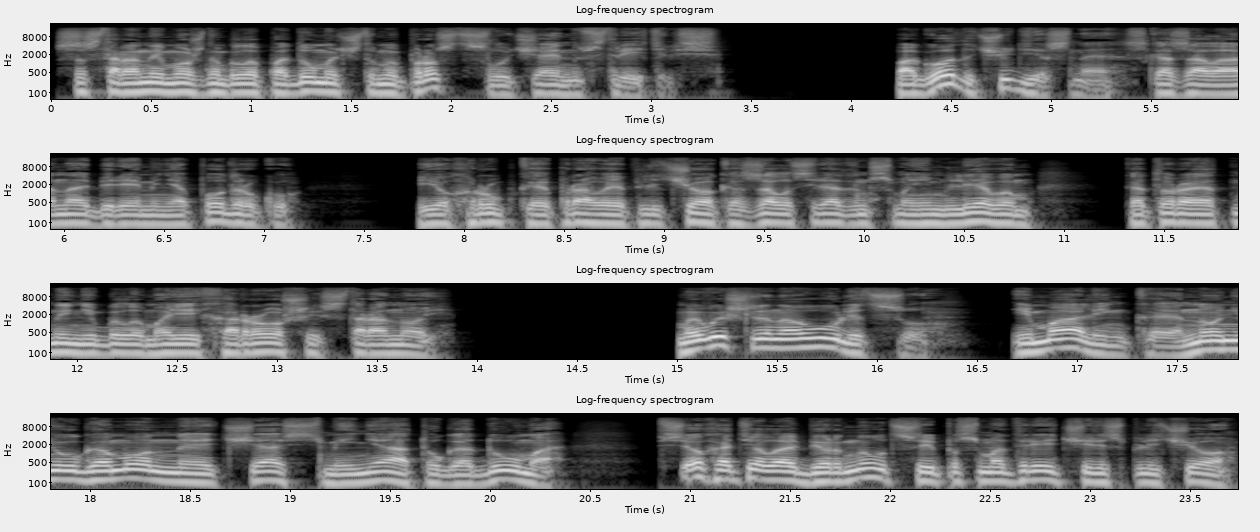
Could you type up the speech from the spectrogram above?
Со стороны можно было подумать, что мы просто случайно встретились. «Погода чудесная», — сказала она, беря меня под руку. Ее хрупкое правое плечо оказалось рядом с моим левым, которое отныне было моей хорошей стороной. Мы вышли на улицу, и маленькая, но неугомонная часть меня, Тугодума, все хотела обернуться и посмотреть через плечо.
